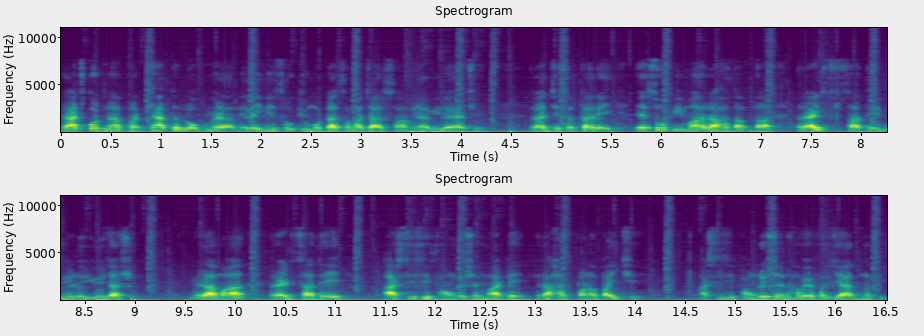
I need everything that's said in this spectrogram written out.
રાજકોટના પ્રખ્યાત લોકમેળાને લઈને સૌથી મોટા સમાચાર સામે આવી રહ્યા છે. રાજ્ય સરકારે એસઓપીમાં રાહત આપતા રાઇડ્સ સાથે મેળો યોજાશે. મેળામાં રાઇડ સાથે આરસીસી ફાઉન્ડેશન માટે રાહત પણ અપાઈ છે. આરસીસી ફાઉન્ડેશન હવે ફરજિયાત નથી.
